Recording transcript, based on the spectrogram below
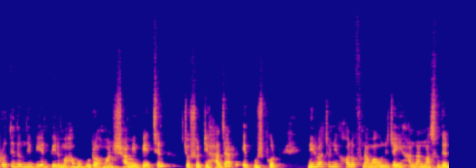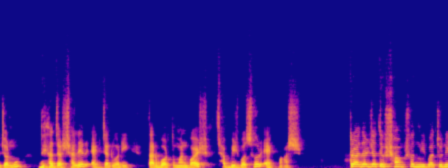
প্রতিদ্বন্দ্বী বিএনপির মাহবুবুর রহমান শামীম পেয়েছেন চৌষট্টি হাজার একুশ ভোট। নির্বাচনী হলফনামা অনুযায়ী হান্নান মাসুদের জন্ম দুই হাজার সালের এক জানুয়ারি। তার বর্তমান বয়স ২৬ বছর এক মাস। ত্রয়োদশ জাতীয় সংসদ নির্বাচনে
